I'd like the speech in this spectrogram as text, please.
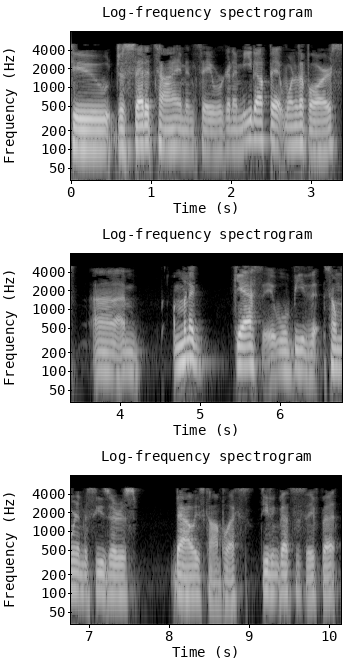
to just set a time and say we're going to meet up at one of the bars. Uh, I'm I'm going to guess it will be the, somewhere in the Caesars Bally's complex. Do you think that's a safe bet?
